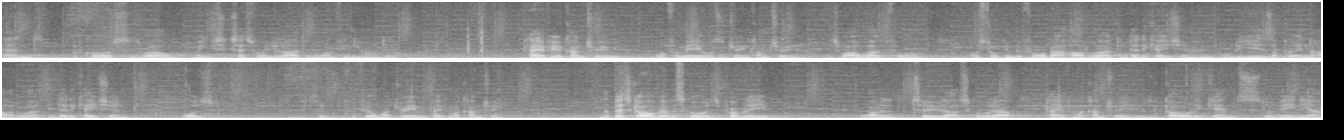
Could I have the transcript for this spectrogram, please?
and of course as well make you successful in your life in the one thing you want to do. Playing for your country, well for me it was a dream come true. It's what I worked for. I was talking before about hard work and dedication and all the years I put in the hard work and dedication was to fulfill my dream and play for my country. The best goal I've ever scored is probably one of the two that I scored out playing for my country. It was a goal against Slovenia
